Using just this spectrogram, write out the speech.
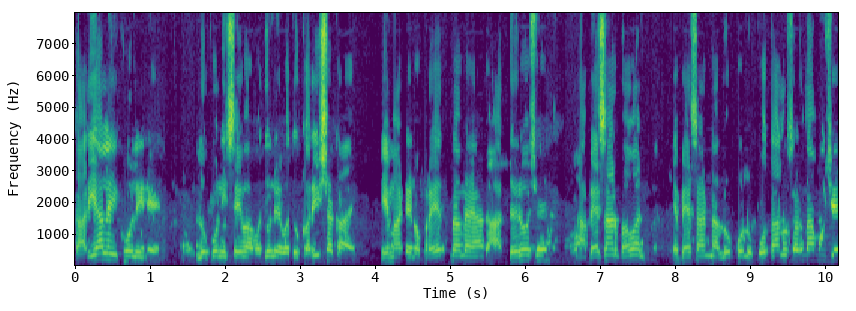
કાર્યાલય ખોલીને લોકોની સેવા વધુ ને વધુ કરી શકાય એ માટેનો પ્રયત્ન અમે હાથ ધર્યો છે. આ બેસાણ ભવન એ બેસાણના લોકોનું પોતાનું સરનામું છે.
